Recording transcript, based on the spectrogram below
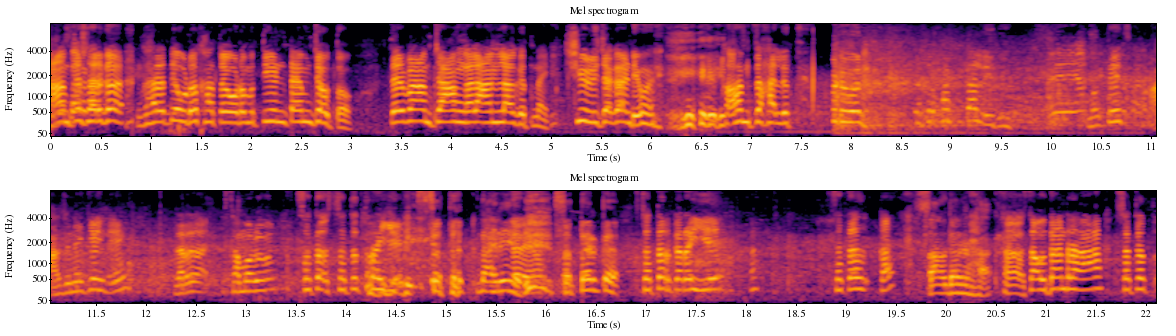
आमच्या सारखं घरात एवढं खातो एवढं मग तीन टाइम जेवतो. तर पण आमच्या अंगाला अन्न लागत नाही. शिळीच्या गांडीवर आमचं हालत. फुटबॉल चालली ती. मग तेच अजून एक येईल जरा सांभाळून सतत सतत राहिये. सतत नाही सतर्क. सतर्क राहिये? सतत काय? सावधान राहा. हा, सावधान राहा. सतत.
